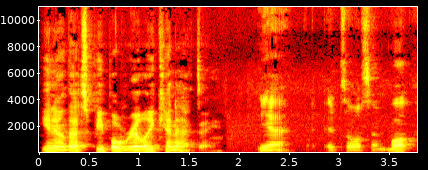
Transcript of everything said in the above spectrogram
you know that's people really connecting yeah it's awesome well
